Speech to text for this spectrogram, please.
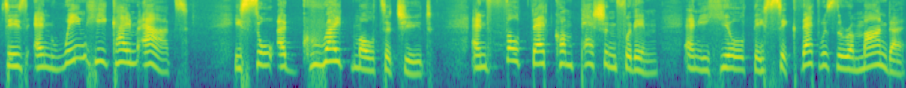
says, And when he came out, he saw a great multitude and felt that compassion for them, and he healed their sick. That was the reminder.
